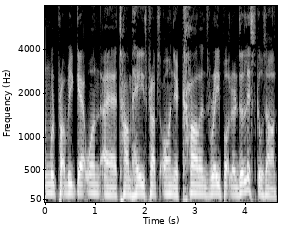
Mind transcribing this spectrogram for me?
Will probably get one. Uh, Tom Hayes, perhaps Áine Collins, Ray Butler. The list goes on.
